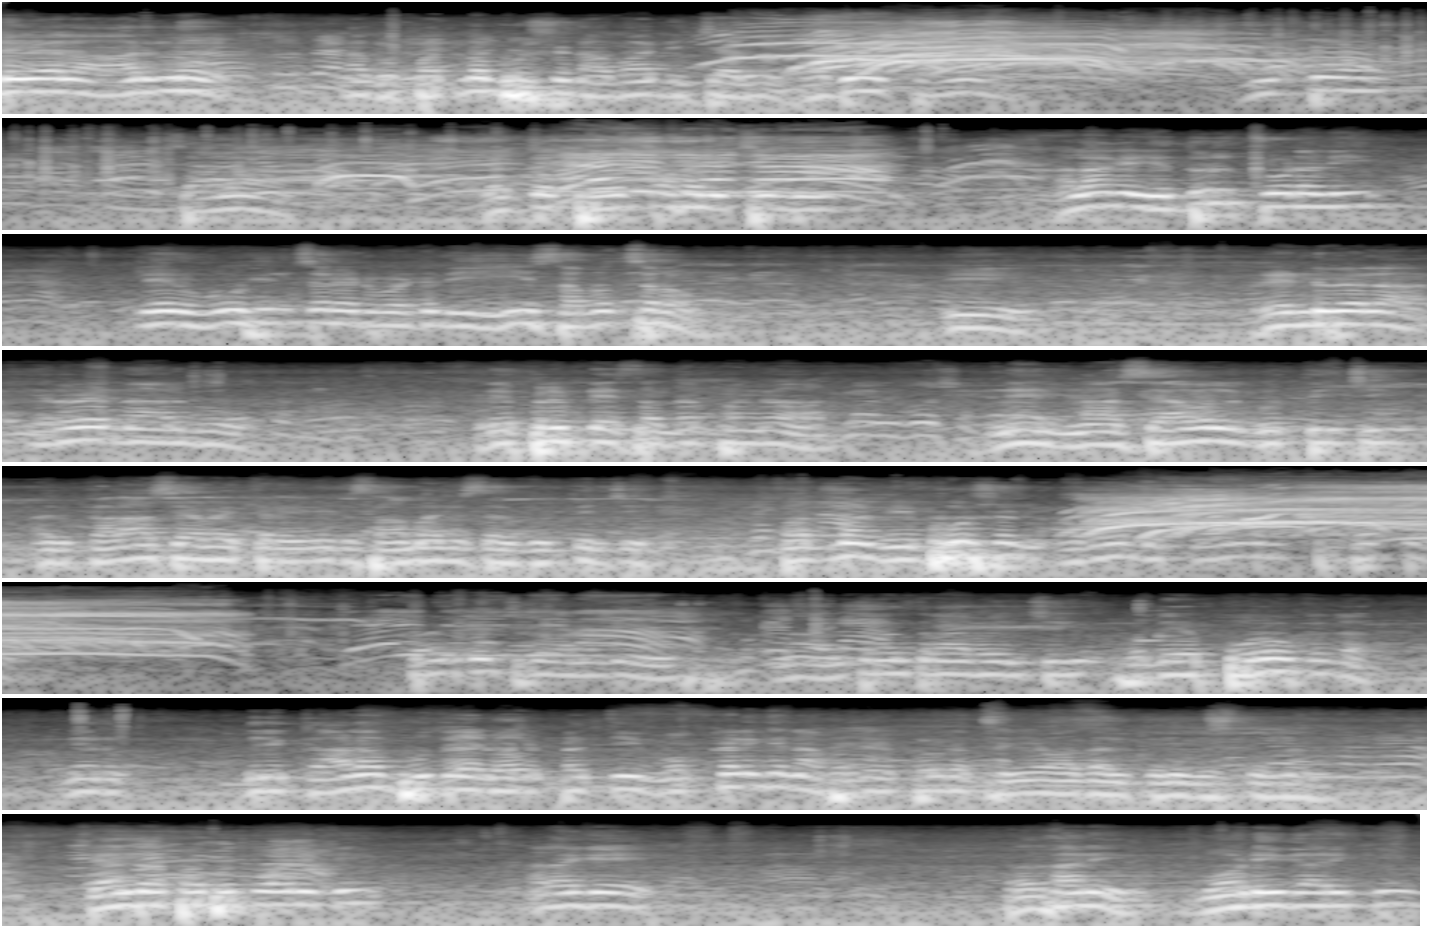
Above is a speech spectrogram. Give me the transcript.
రెండు వేల ఆరులో నాకు పద్మభూషణ్ అవార్డు ఇచ్చారు. అదే చాలా ఎంతో చాలా ఎంతో ప్రోత్సాహం ఇచ్చింది. అలాగే ఎదురు చూడని నేను ఊహించినటువంటిది ఈ సంవత్సరం ఈ రెండు వేల ఇరవై నాలుగు రిపబ్లిక్ డే సందర్భంగా నేను నా సేవలను గుర్తించి అది కళాసేవ అయితే రేటు సామాజిక సేవ గుర్తించి పద్మ విభూషణ్ అవార్డు ప్రకటించుకోవాలని నా అంతరంతరాల నుంచి హృదయపూర్వకంగా నేను దీనికి కారణభూతులైనటువంటి ప్రతి ఒక్కరికి నా హృదయపూర్వక ధన్యవాదాలు తెలియజేస్తున్నాను. కేంద్ర ప్రభుత్వానికి అలాగే ప్రధాని మోడీ గారికి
